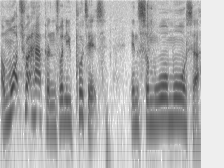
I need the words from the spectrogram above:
and watch what happens when you put it in some warm water.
